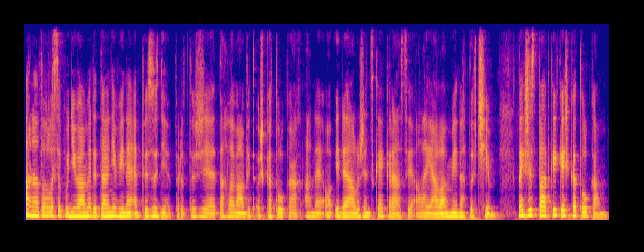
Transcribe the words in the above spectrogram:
A na tohle se podíváme detailně v jiné epizodě, protože tahle má být o škatulkách a ne o ideálu ženské krásy, ale já vám ji natočím. Takže zpátky ke škatulkám.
